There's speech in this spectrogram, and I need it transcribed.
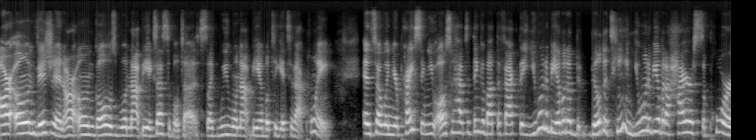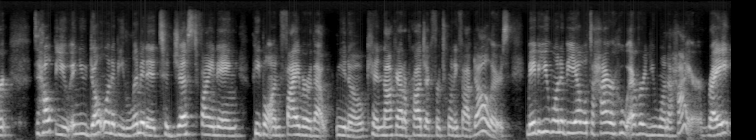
our own vision, our own goals will not be accessible to us. Like we will not be able to get to that point. And so when you're pricing, you also have to think about the fact that you want to be able to b- build a team. You want to be able to hire support to help you and you don't want to be limited to just finding people on Fiverr that, you know, can knock out a project for $25. Maybe you want to be able to hire whoever you want to hire, right?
